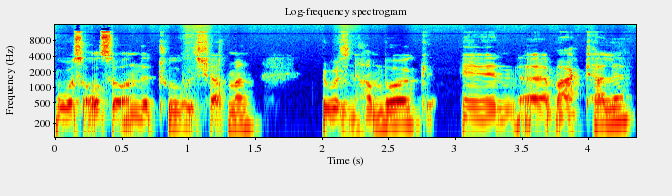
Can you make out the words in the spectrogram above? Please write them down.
It was also on the tour with Schattenmann. It was in Hamburg in uh, Markthalle,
